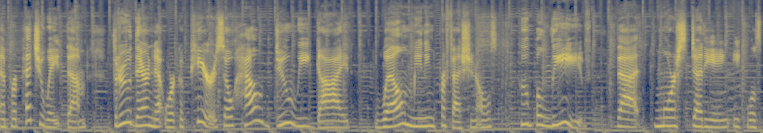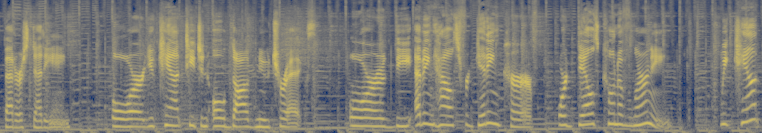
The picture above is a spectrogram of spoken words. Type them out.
and perpetuate them through their network of peers. So how do we guide well-meaning professionals who believe that more studying equals better studying, or you can't teach an old dog new tricks, or the Ebbinghaus forgetting curve, or Dale's cone of learning. We can't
